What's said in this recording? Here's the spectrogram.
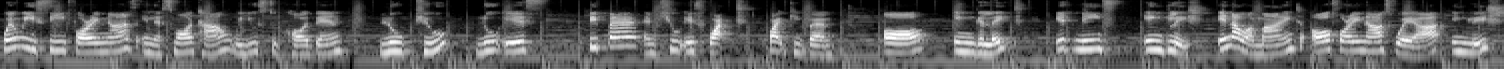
When we see foreigners in a small town, we used to call them Lu Piu. Lu is people and Piu is white, white people. Or English it means English. In our mind, all foreigners were English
